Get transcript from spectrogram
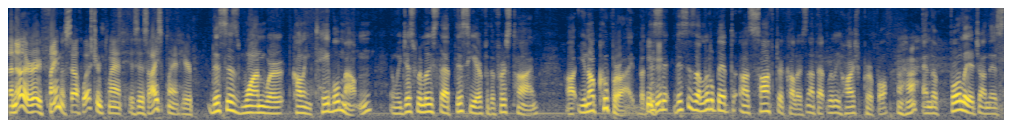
Another very famous southwestern plant is this ice plant here. This is one we're calling Table Mountain, and we just released that this year for the first time. Uh, you know cooperite, but this, i- this is a little bit uh, softer color. It's not that really harsh purple. Uh-huh. And the foliage on this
